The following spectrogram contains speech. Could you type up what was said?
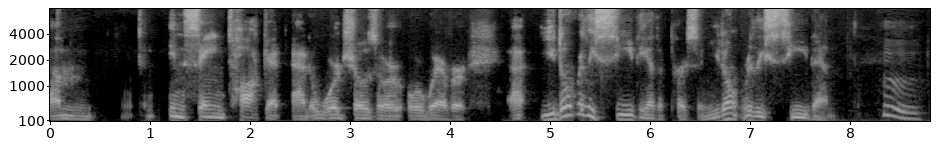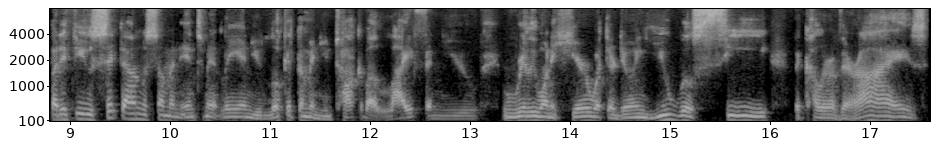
um, insane talk at, at award shows or, or wherever. Uh, you don't really see the other person, you don't really see them. Hmm. But if you sit down with someone intimately and you look at them and you talk about life and you really want to hear what they're doing, you will see the color of their eyes.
